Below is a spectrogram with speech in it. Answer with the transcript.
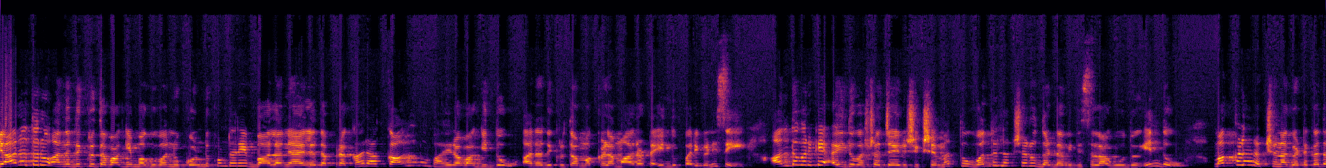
ಯಾರಾದರೂ ಅನಧಿಕೃತವಾಗಿ ಮಗುವನ್ನು ಕೊಂಡುಕೊಂಡರೆ ಬಾಲ ನ್ಯಾಯಾಲಯದ ಪ್ರಕಾರ ಕಾನೂನು ಬಾಹಿರವಾಗಿದ್ದು, ಅನಧಿಕೃತ ಮಕ್ಕಳ ಮಾರಾಟ ಎಂದು ಪರಿಗಣಿಸಿ ಅಂತವರಿಗೆ ಐದು ವರ್ಷ ಜೈಲು ಶಿಕ್ಷೆ ಮತ್ತು ಒಂದು ಲಕ್ಷ ರು ದಂಡ ವಿಧಿಸಲಾಗುವುದು ಎಂದು ಮಕ್ಕಳ ರಕ್ಷಣಾ ಘಟಕದ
